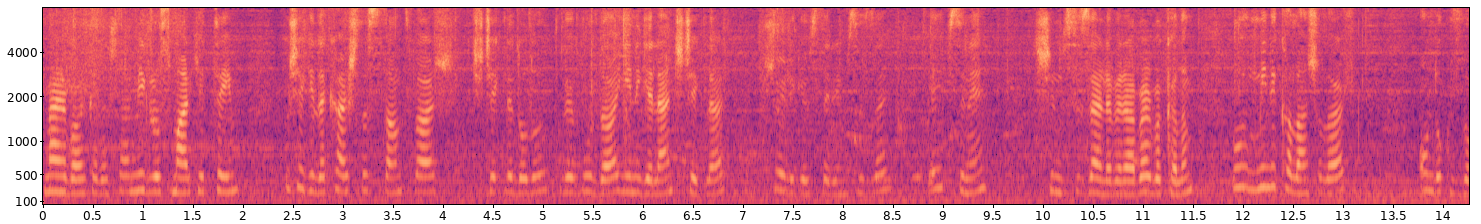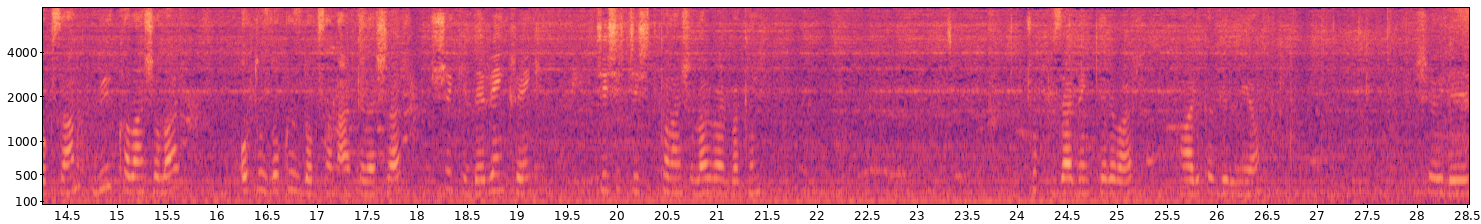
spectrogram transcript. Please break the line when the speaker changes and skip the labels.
Merhaba arkadaşlar. Migros marketteyim. Bu şekilde karşıda stand var. Çiçekle dolu ve burada yeni gelen çiçekler. Şöyle göstereyim size. Ve hepsini şimdi sizlerle beraber bakalım. Bu mini kalançolar 19.90. Büyük kalançolar 39.90 arkadaşlar. Şu şekilde renk renk çeşit çeşit kalançolar var bakın. Çok güzel renkleri var. Harika görünüyor. Şöyle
